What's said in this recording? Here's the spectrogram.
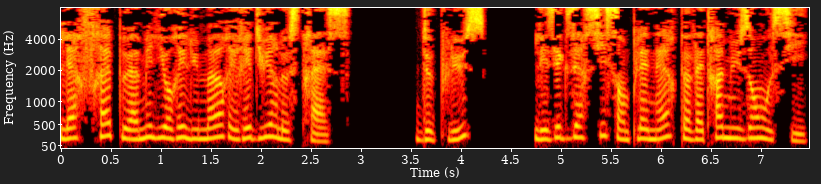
L'air frais peut améliorer l'humeur et réduire le stress. De plus, les exercices en plein air peuvent être amusants aussi.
